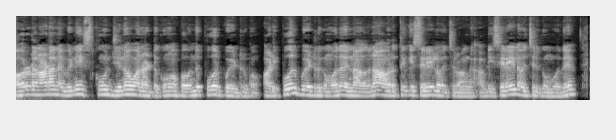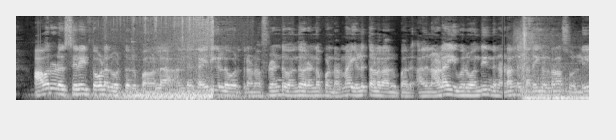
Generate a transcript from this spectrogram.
அவரோட நாடான வெனிஸ்க்கும் ஜினோவா நாட்டுக்கும் அப்ப வந்து போர் போயிட்டு இருக்கும் அப்படி போர் போயிட்டு இருக்கும் போது என்ன ஆகுதுன்னா அவரை தூக்கி சிறையில வச்சிருவாங்க. அப்படி சிறையில வச்சிருக்கும் போது அவரோட சிறை தோழர் ஒருத்தர் இருப்பாங்கல்ல அந்த கைதிகளில் ஒருத்தரான ஃப்ரெண்டு வந்து அவர் என்ன பண்ணுறாருனா எழுத்தாளராக இருப்பார். அதனால இவர் வந்து இந்த நடந்த கதைகள்லாம் சொல்லி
